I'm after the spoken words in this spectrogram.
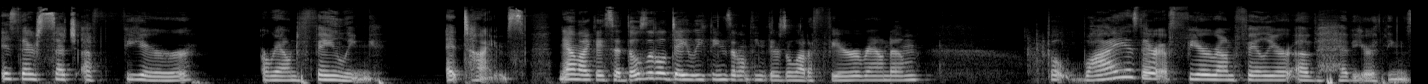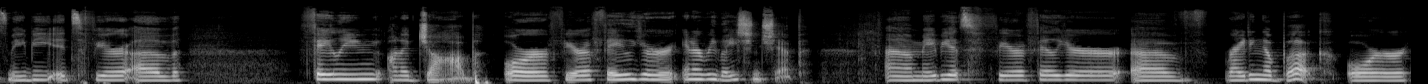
is there such a fear around failing at times? Now, like I said, those little daily things, I don't think there's a lot of fear around them. But why is there a fear around failure of heavier things? Maybe it's fear of failing on a job or fear of failure in a relationship. Um, maybe it's fear of failure of writing a book or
